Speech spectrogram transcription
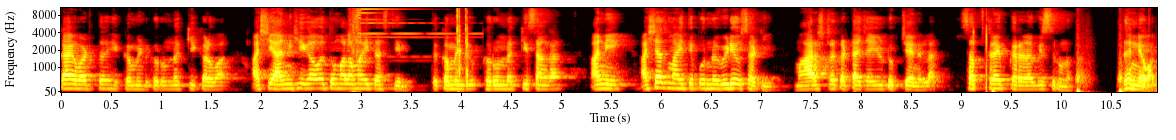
काय वाटतं हे कमेंट करून नक्की कळवा. अशी आणखी गावं तुम्हाला माहीत असतील तर कमेंट करून नक्की सांगा. आणि अशाच माहितीपूर्ण व्हिडिओसाठी महाराष्ट्र कट्टाच्या युट्यूब चॅनलला सबस्क्राईब करायला विसरू नका. धन्यवाद.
